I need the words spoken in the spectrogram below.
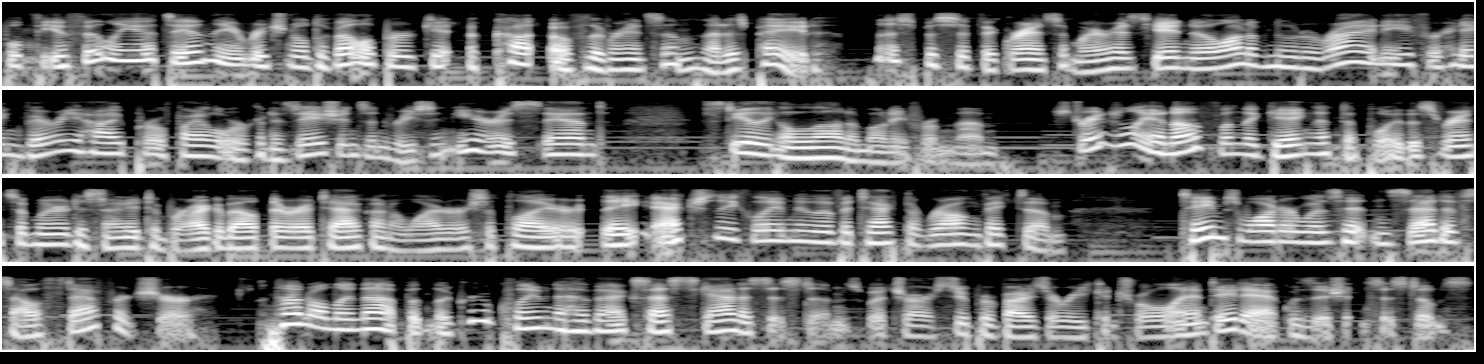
Both the affiliates and the original developer get a cut of the ransom that is paid. This specific ransomware has gained a lot of notoriety for hitting very high profile organizations in recent years and stealing a lot of money from them. Strangely enough, when the gang that deployed this ransomware decided to brag about their attack on a water supplier, they actually claimed to have attacked the wrong victim. Thames Water was hit instead of South Staffordshire. Not only that, but the group claimed to have accessed SCADA systems, which are supervisory control and data acquisition systems,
